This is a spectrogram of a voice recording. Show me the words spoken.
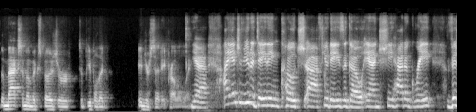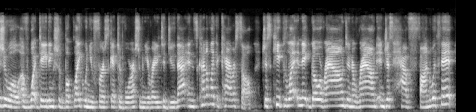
the maximum exposure to people that in your city probably. Yeah. I interviewed a dating coach uh, a few days ago and she had a great visual of what dating should look like when you first get divorced when you're ready to do that and it's kind of like a carousel. Just keep letting it go around and around and just have fun with it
